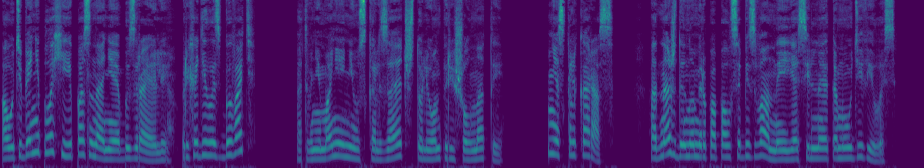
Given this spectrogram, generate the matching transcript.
«А у тебя неплохие познания об Израиле. Приходилось бывать?» От внимания не ускользает, что Леон перешел на «ты». Несколько раз. Однажды номер попался без ванны, и я сильно этому удивилась.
